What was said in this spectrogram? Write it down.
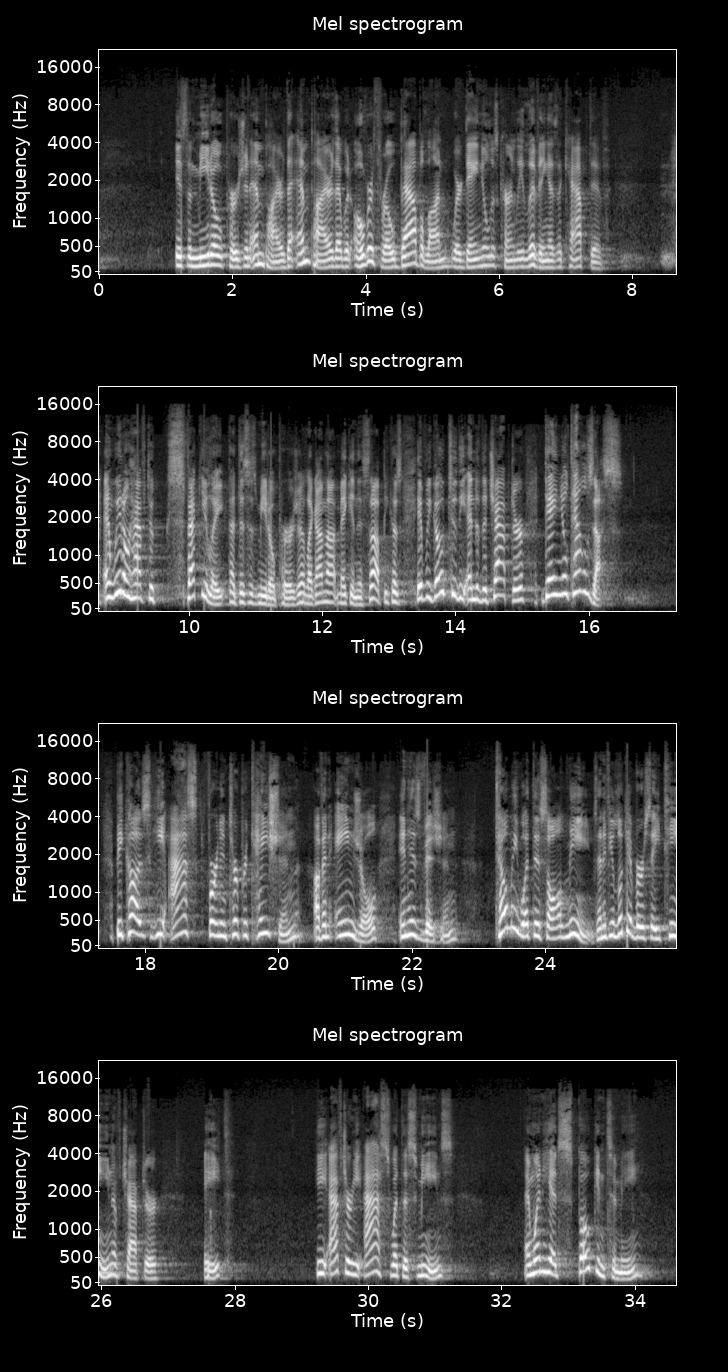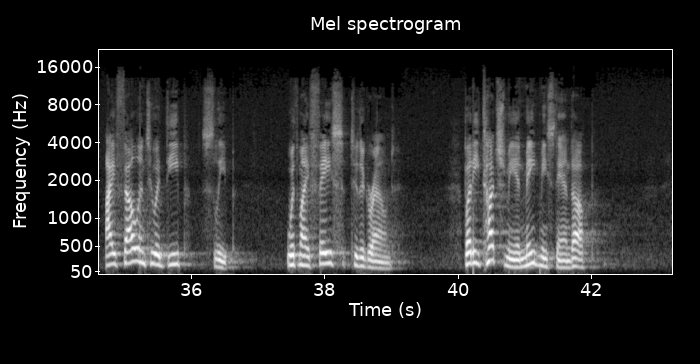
is the Medo Persian Empire, the empire that would overthrow Babylon, where Daniel is currently living as a captive. And we don't have to speculate that this is Medo Persia, like I'm not making this up, because if we go to the end of the chapter, Daniel tells us. Because he asked for an interpretation of an angel in his vision. Tell me what this all means. And if you look at verse 18 of chapter 8, he, after he asked what this means, and when he had spoken to me, I fell into a deep sleep with my face to the ground. But he touched me and made me stand up.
